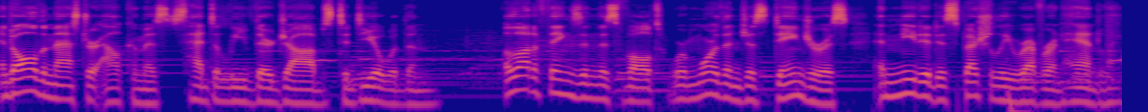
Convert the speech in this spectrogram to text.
And all the Master Alchemists had to leave their jobs to deal with them. A lot of things in this vault were more than just dangerous and needed especially reverent handling.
